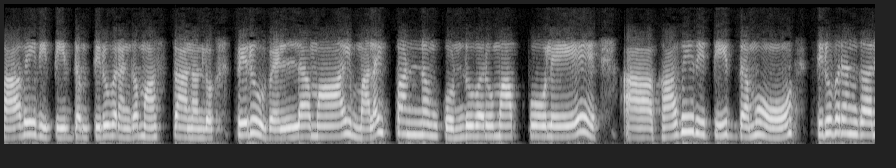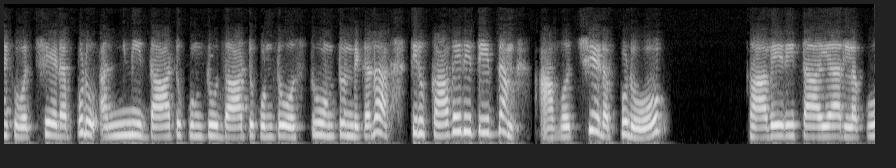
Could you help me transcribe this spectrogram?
కావేరి తీర్థం తిరువరంగం ఆస్థానంలో పెరు వెள்ளమాయ్ మలైపన్నం కొండు వరుమాప్పోలే ఆ కావేరి తీర్థము తిరువరంగానికి వచ్చేటప్పుడు అన్ని దాటుకుంటూ దాటుకుంటూ వస్తూ ఉంటుంది కదా తిరు కావేరి తీర్థం ఆ వచ్చేటప్పుడు కావేరి తాయార్లకు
